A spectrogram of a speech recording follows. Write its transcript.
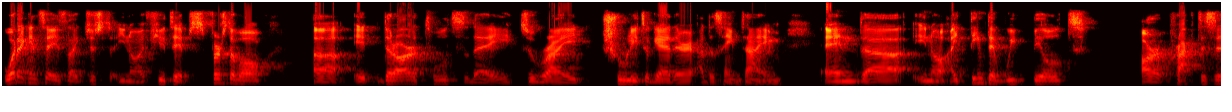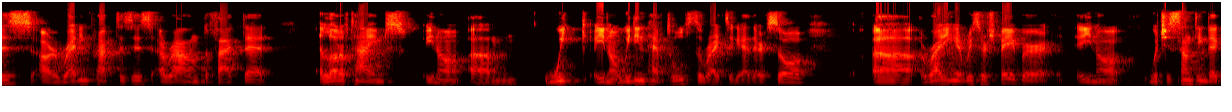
what i can say is like just you know a few tips. First of all uh, it, there are tools today to write truly together at the same time. And uh, you know i think that we built our practices our writing practices around the fact that a lot of times you know um, we you know we didn't have tools to write together. So uh, writing a research paper you know which is something that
